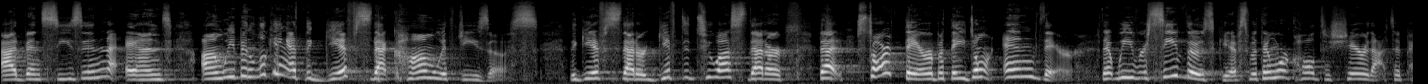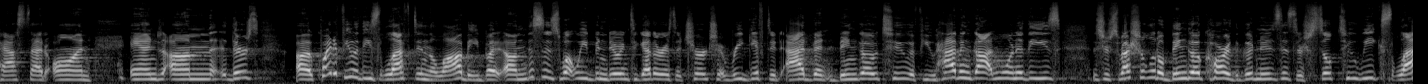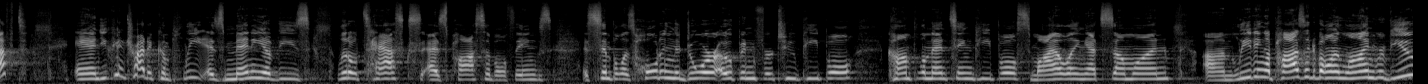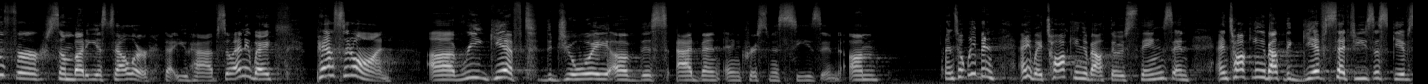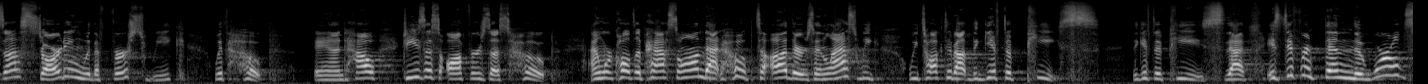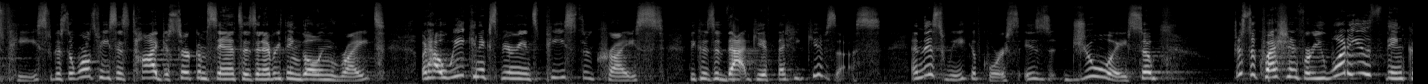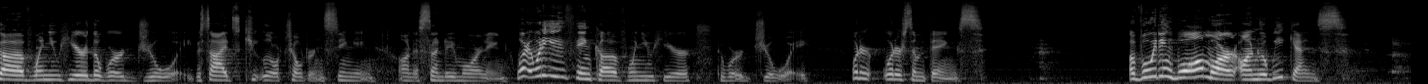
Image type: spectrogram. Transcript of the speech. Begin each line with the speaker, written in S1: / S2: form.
S1: Advent season, and um, we've been looking at the gifts that come with Jesus. The gifts that are gifted to us, that are that start there, but they don't end there. That we receive those gifts, but then we're called to share that, to pass that on. And um, there's uh, quite a few of these left in the lobby, but um, this is what we've been doing together as a church, a regifted Advent bingo, too. If you haven't gotten one of these, it's your special little bingo card. The good news is there's still two weeks left. And you can try to complete as many of these little tasks as possible. Things as simple as holding the door open for two people, complimenting people, smiling at someone, um, leaving a positive online review for somebody, a seller that you have. So, anyway, pass it on. Uh, re-gift the joy of this Advent and Christmas season. Um, and so we've been, anyway, talking about those things and, and talking about the gifts that Jesus gives us, starting with the first week with hope and how Jesus offers us hope. And we're called to pass on that hope to others. And last week, we talked about the gift of peace. The gift of peace that is different than the world's peace, because the world's peace is tied to circumstances and everything going right, but how we can experience peace through Christ because of that gift that he gives us. And this week, of course, is joy. So just a question for you what do you think of when you hear the word joy, besides cute little children singing on a Sunday morning? What, what do you think of when you hear the word joy? What are, what are some things? Avoiding Walmart on the weekends.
